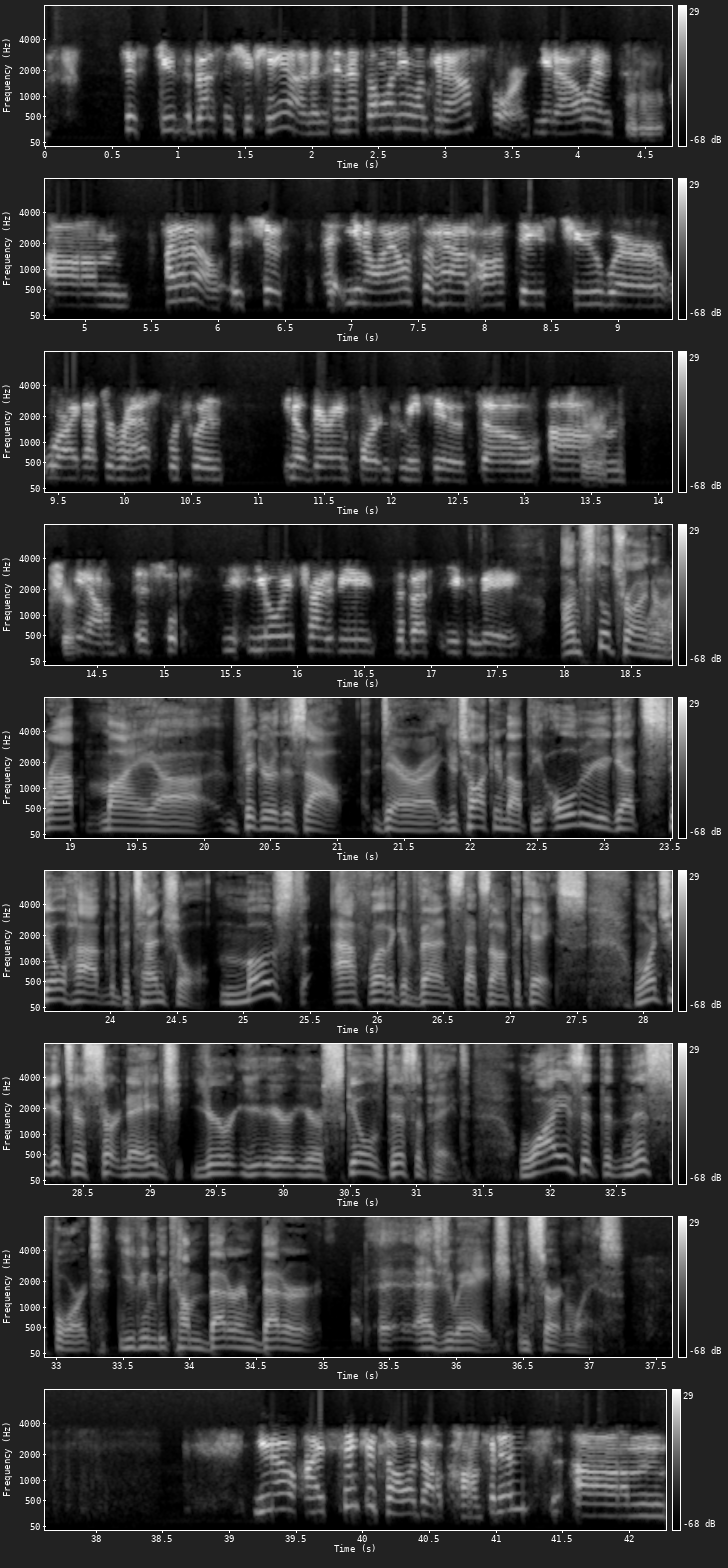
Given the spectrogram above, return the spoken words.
just do the best as you can, and, and that's all anyone can ask for. You know, and mm-hmm. um, I don't know. It's just you know, I also had off days too where where I got to rest, which was you know very important for me too. So um, sure. Sure. you know, it's just you always try to be the best that you can be. I'm still trying wow. to wrap my uh, figure this out. Dara, you're talking about the older you get, still have the potential. Most athletic events, that's not the case. Once you get to a certain age, your your your skills dissipate. Why is it that in this sport you can become better and better as you age in certain ways? You know, I think it's all about confidence. Um,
